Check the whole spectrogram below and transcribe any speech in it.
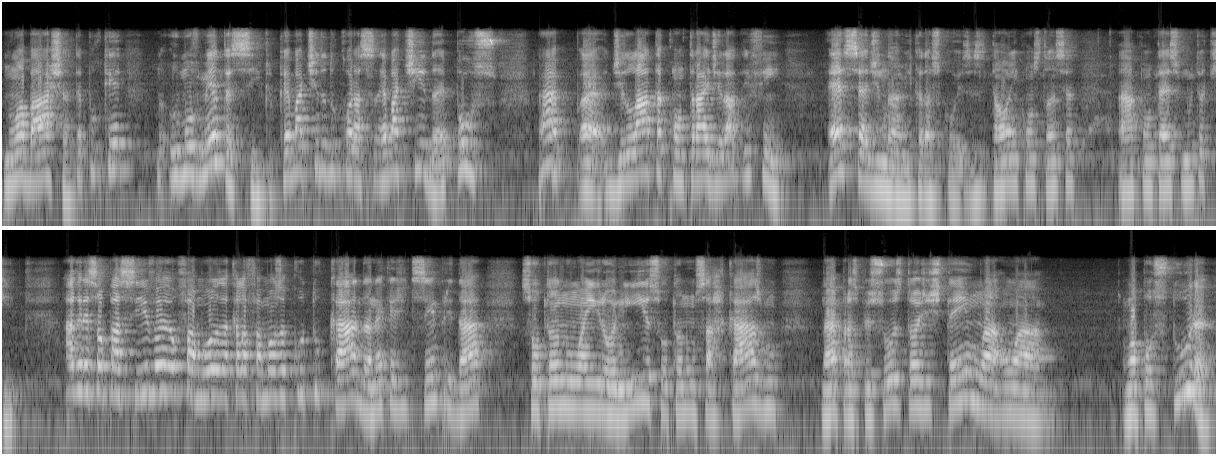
numa baixa, até porque o movimento é cíclico, é batida do coração, é batida, é pulso, né? é, dilata, contrai, dilata, enfim, essa é a dinâmica das coisas. Então a inconstância acontece muito aqui. A agressão passiva é o famoso, aquela famosa cutucada, né, que a gente sempre dá, soltando uma ironia, soltando um sarcasmo, né, para as pessoas. Então a gente tem uma, uma, uma postura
